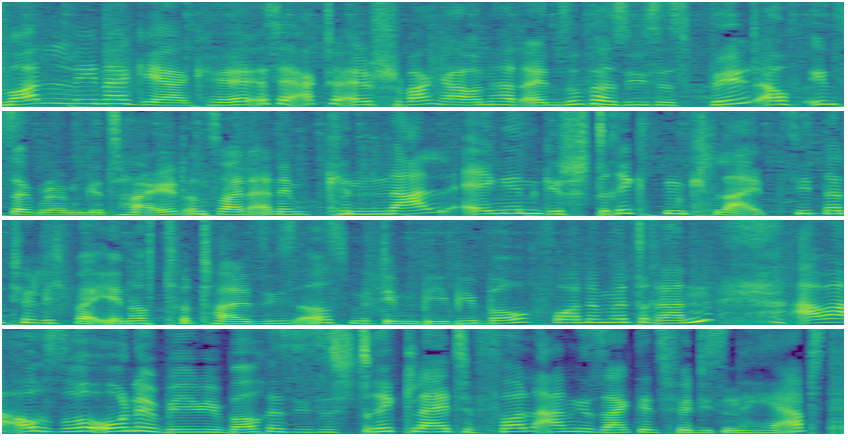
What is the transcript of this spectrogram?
Model Lena Gerke ist ja aktuell schwanger und hat ein super süßes Bild auf Instagram geteilt. Und zwar in einem knallengen, gestrickten Kleid. Sieht natürlich bei ihr noch total süß aus mit dem Babybauch vorne mit dran. Aber auch so ohne Babybauch ist dieses Strickkleid voll angesagt jetzt für diesen Herbst.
